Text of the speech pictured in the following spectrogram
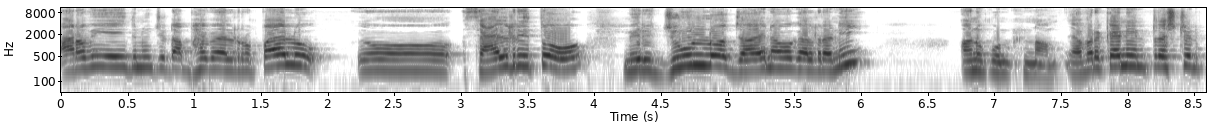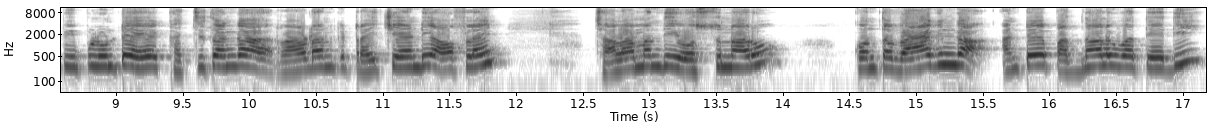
అరవై ఐదు నుంచి డెబ్భై వేల రూపాయలు శాలరీతో మీరు జూన్లో జాయిన్ అవ్వగలరని అనుకుంటున్నాం. ఎవరికైనా ఇంట్రెస్టెడ్ పీపుల్ ఉంటే ఖచ్చితంగా రావడానికి ట్రై చేయండి ఆఫ్లైన్. చాలామంది వస్తున్నారు. కొంత వేగంగా అంటే పద్నాలుగవ తేదీ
